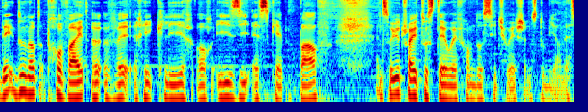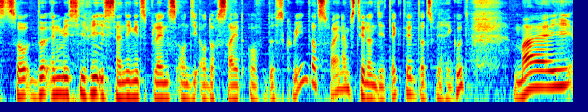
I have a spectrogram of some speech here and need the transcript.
They do not provide a very clear or easy escape path, and so you try to stay away from those situations, to be honest. So the enemy CV is sending its planes on the other side of the screen, that's fine, I'm still undetected, that's very good. My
